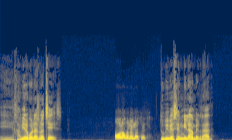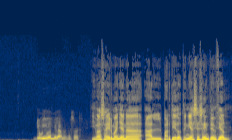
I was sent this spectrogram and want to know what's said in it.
Eh, Javier, buenas noches. Hola, buenas noches. Tú vives en Milán, ¿verdad? Yo vivo en Milán, eso es. Y vas a ir mañana al partido. ¿Tenías esa intención?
